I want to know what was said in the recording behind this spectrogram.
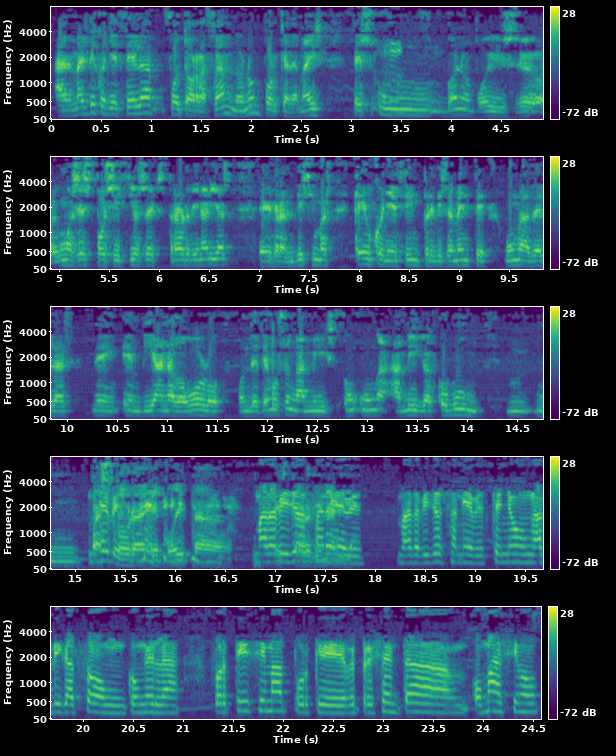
Ademais de coñecela fotorrazando, non? Porque ademais tes un, sí. bueno, pois eh, unhas exposicións extraordinarias, eh, grandísimas, que eu coñecín precisamente unha delas en, en Viana do Bolo, onde temos unha, mis, unha amiga común, mm, mm pastora e poeta Maravillosa Neves maravillosa Nieves. Teño unha ligazón con ela fortísima porque representa o máximo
